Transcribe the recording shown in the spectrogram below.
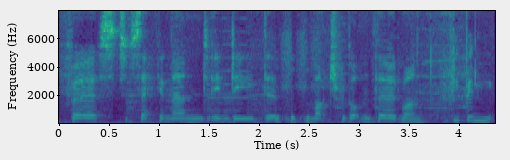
first, second, and indeed the much forgotten third one? Have you been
